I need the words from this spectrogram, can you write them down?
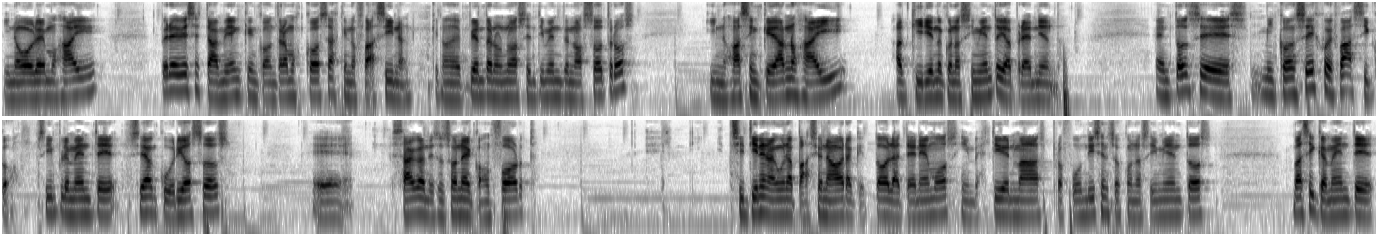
y no volvemos ahí, pero hay veces también que encontramos cosas que nos fascinan, que nos despiertan un nuevo sentimiento en nosotros y nos hacen quedarnos ahí adquiriendo conocimiento y aprendiendo. Entonces, mi consejo es básico, simplemente sean curiosos, eh, salgan de su zona de confort si tienen alguna pasión ahora que todos la tenemos, investiguen más, profundicen sus conocimientos. Básicamente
